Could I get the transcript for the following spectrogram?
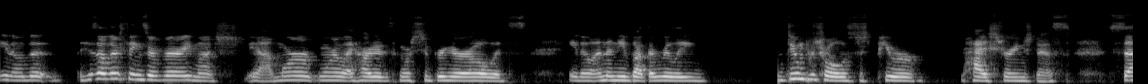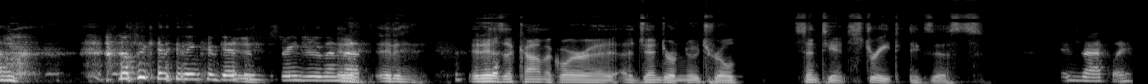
you know, the his other things are very much, yeah, more more lighthearted. It's more superhero. It's, you know, and then you've got the really, Doom Patrol is just pure high strangeness. So. I don't think anything could get It- stranger than that. It, it, it is a comic where a, a gender neutral sentient street exists. Exactly.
